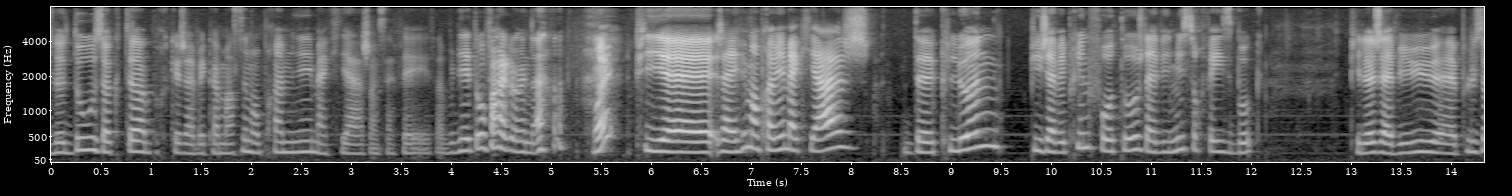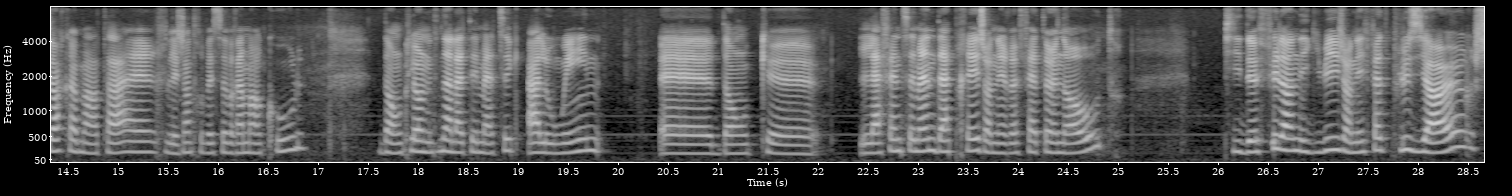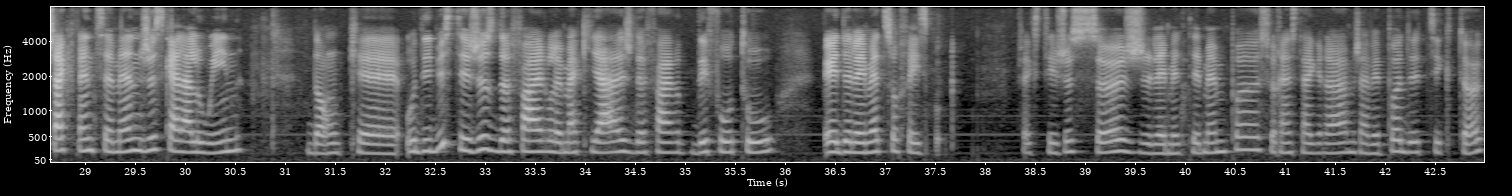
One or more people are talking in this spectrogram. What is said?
le 12 octobre que j'avais commencé mon premier maquillage. Donc, ça fait. Ça va bientôt faire un an. Ouais. Puis, euh, j'avais fait mon premier maquillage de clown. Puis, j'avais pris une photo, je l'avais mis sur Facebook. Puis là, j'avais eu euh, plusieurs commentaires. Les gens trouvaient ça vraiment cool. Donc là, on était dans la thématique Halloween. Euh, donc, la fin de semaine d'après, j'en ai refait un autre. Puis de fil en aiguille, j'en ai fait plusieurs, chaque fin de semaine jusqu'à l'Halloween. Donc, euh, au début, c'était juste de faire le maquillage, de faire des photos et de les mettre sur Facebook. Fait que c'était juste ça. Je les mettais même pas sur Instagram. J'avais pas de TikTok.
